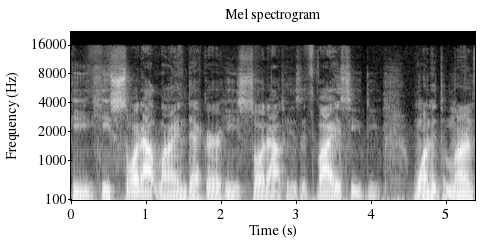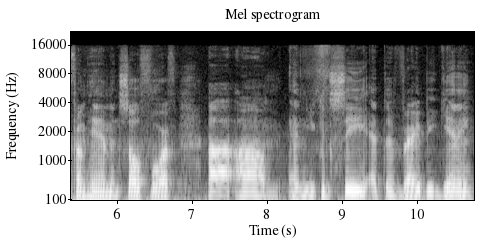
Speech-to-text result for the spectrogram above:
he he sought out Leyendecker. He sought out his advice. He, he wanted to learn from him and so forth. Uh, um, and you can see at the very beginning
